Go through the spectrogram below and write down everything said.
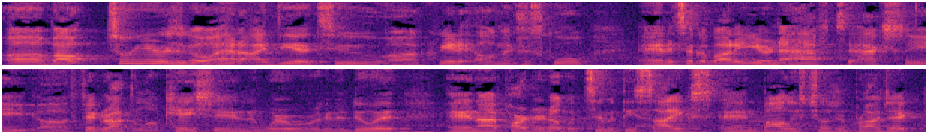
uh, about two years ago, I had an idea to uh, create an elementary school, and it took about a year and a half to actually uh, figure out the location and where we were going to do it. And I partnered up with Timothy Sykes and Bali's Children Project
